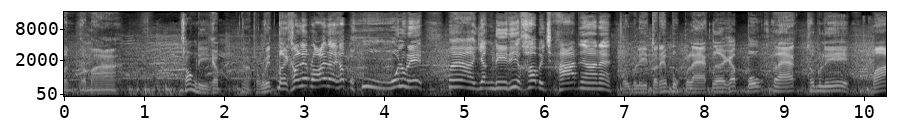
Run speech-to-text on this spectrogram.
บนจะมาช่องดีครับอ่าพงวิทย์เปิดเขาเรียบร้อยเลยครับ โอ้โห ลูกนี้แม่ยังดีที่เข้าไปชาร์จนะเนี่ยชลบุรีตอนนี้บุกแหลกเลยครับ บุกแหลกชลบุรี มา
